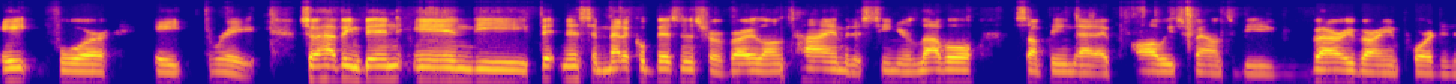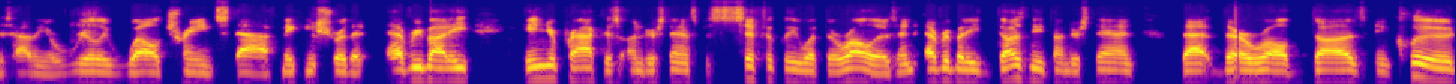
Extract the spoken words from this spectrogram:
8483. So, having been in the fitness and medical business for a very long time at a senior level, something that I've always found to be very, very important is having a really well trained staff, making sure that everybody in your practice understands specifically what their role is. And everybody does need to understand that their role does include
